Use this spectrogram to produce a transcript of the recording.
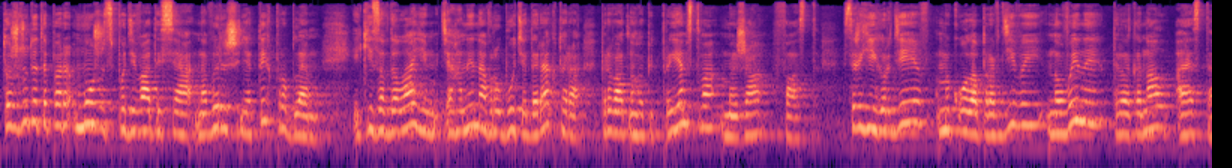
Тож люди тепер можуть сподіватися на вирішення тих проблем, які завдала їм тяганина в роботі директора приватного підприємства Межа Фаст. Сергій Гордієв, Микола Правдівий. Новини телеканал АСТВ.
